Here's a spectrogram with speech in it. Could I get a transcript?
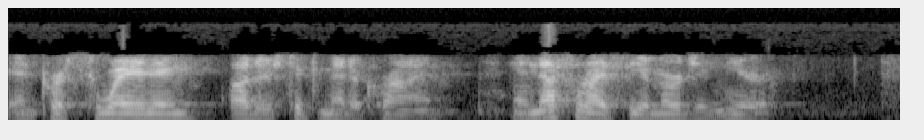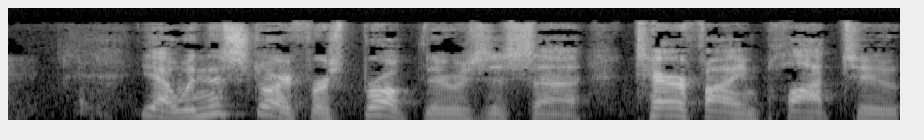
in persuading others to commit a crime. And that's what I see emerging here. Yeah, when this story first broke, there was this uh, terrifying plot to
